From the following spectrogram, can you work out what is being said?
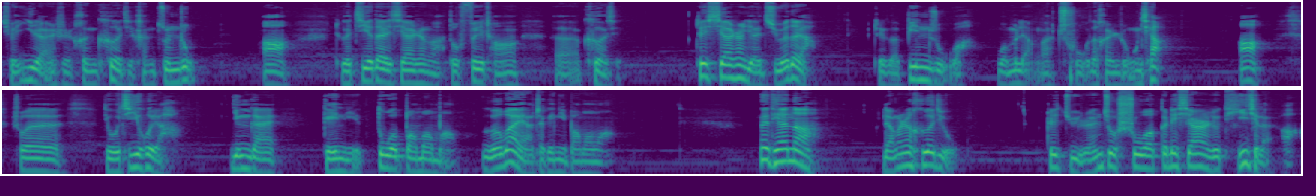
却依然是很客气、很尊重啊。这个接待先生啊，都非常呃客气。这先生也觉得呀，这个宾主啊，我们两个处的很融洽啊，说。有机会啊，应该给你多帮帮忙，额外啊再给你帮帮忙。那天呢，两个人喝酒，这举人就说跟这先生就提起来啊，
